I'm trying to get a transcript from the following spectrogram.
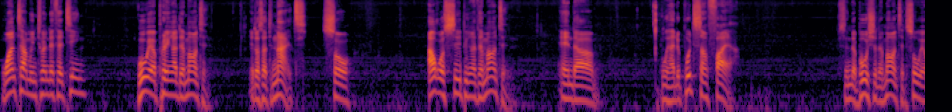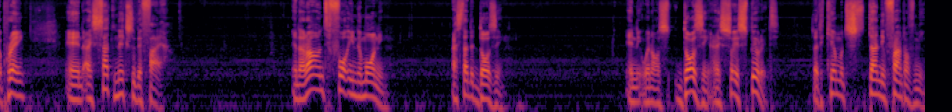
One time in 2013, we were praying at the mountain. It was at night. So I was sleeping at the mountain. And uh, we had to put some fire. It's in the bush in the mountain. So we were praying. And I sat next to the fire. And around four in the morning, I started dozing. And when I was dozing, I saw a spirit that came and stand in front of me.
